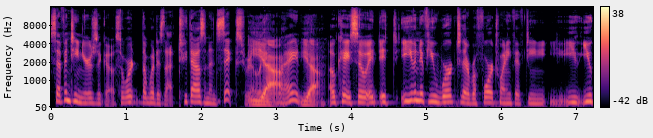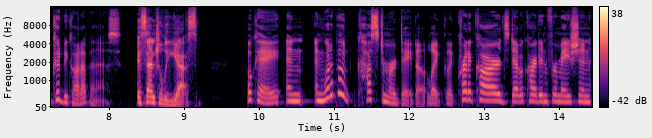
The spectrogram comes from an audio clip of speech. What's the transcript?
17 years ago. So what is that? 2006, really? Yeah. Right? Yeah. Okay. So it, it even if you worked there before 2015, you, you could be caught up in this. Essentially, yes. Okay, and and what about customer data, like like credit cards, debit card information?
